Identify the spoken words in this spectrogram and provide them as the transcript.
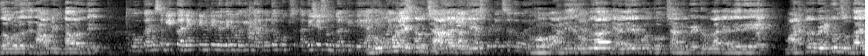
जवळच आहे. दहा मिनिटावरती. हो कारण सगळी कनेक्टिव्हिटी वगैरे बघितलं तर खूप अतिशय सुंदर तिथे आहे. पण म्हणजे एकदम school, छान आहेत college, आणि- hospital सगळं बरं. आहे. हो आणि रूमला गॅलरी पण खूप छान आहे बेडरूमला गॅलरी आहे. मास्टर बेडरूम सुद्धा आहेत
